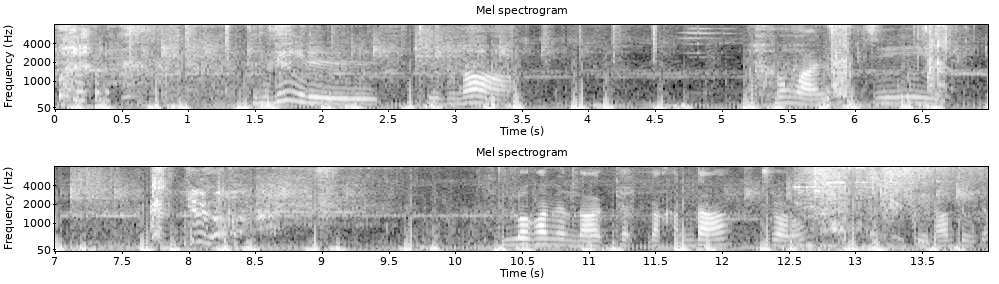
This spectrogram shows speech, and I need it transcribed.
댕댕이를 들구나. 그런 거 안 쓰지. 들러가면 나, 겨- 나 간다. 줄 알아? 오케이, 나한테 오죠?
